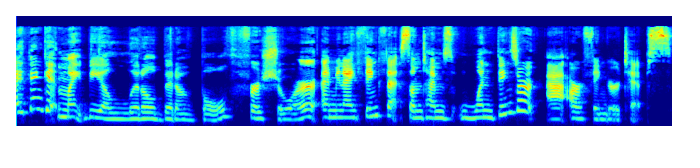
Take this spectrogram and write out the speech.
I think it might be a little bit of both for sure. I mean, I think that sometimes when things are at our fingertips,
